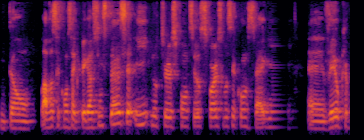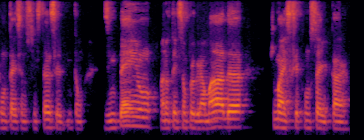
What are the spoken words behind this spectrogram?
Então, lá você consegue pegar a sua instância e no Salesforce você consegue é, ver o que acontece na sua instância. Então, desempenho, manutenção programada. O que mais que você consegue, cara,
